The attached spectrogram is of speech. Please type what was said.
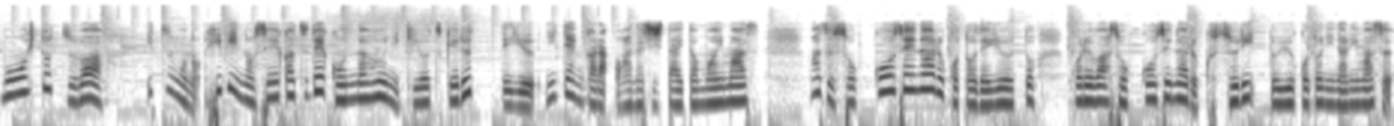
もう1つはいつもの日々の生活でこんな風に気をつけるっていう2点からお話ししたいと思います。まず即効性のあることで言うとこれは即効性のある薬ということになります。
